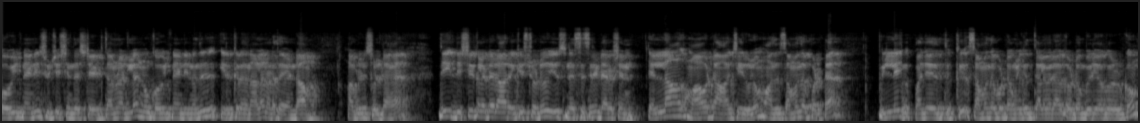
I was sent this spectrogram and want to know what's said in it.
கோவிட் நைன்டீன் சுச்சுவேஷன் இந்த ஸ்டேட் தமிழ்நாட்டில் இன்னும் கோவிட் நைன்டீன் வந்து இருக்கிறதுனால நடத்த வேண்டாம் அப்படின்னு சொல்லிட்டாங்க. The district collector are request to use necessary direction எல்லா மாவட்ட ஆட்சியர்களும் அது சம்மந்தப்பட்ட வில்லேஜ் பஞ்சாயத்துக்கு சம்மந்தப்பட்டவங்களுக்கு தலைவராக இருக்கட்டும் பிடிஓவாக இருக்கட்டும்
